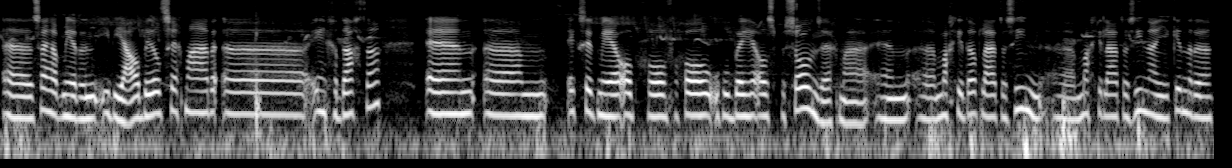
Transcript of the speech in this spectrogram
Uh, zij had meer een ideaalbeeld, zeg maar, in gedachten. En um, ik zit meer op gewoon van, goh, hoe ben je als persoon, zeg maar. En mag je dat laten zien? mag je laten zien aan je kinderen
